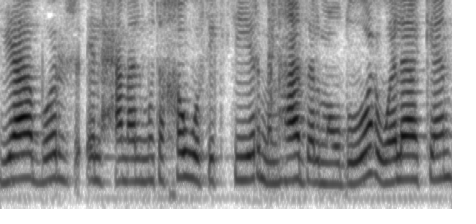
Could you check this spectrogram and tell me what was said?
يا برج الحمل متخوف كتير من هذا الموضوع ولكن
